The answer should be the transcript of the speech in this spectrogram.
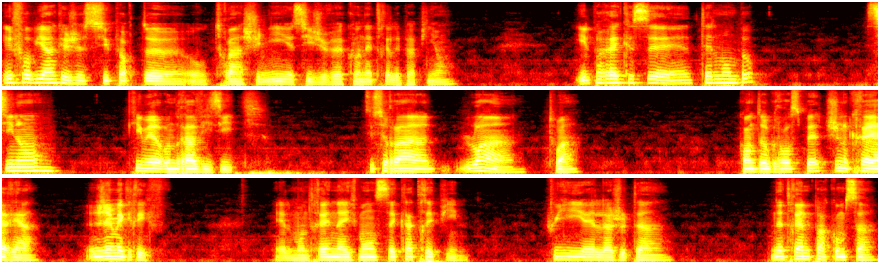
Il faut bien que je supporte aux trois chenilles si je veux connaître les papillons. Il paraît que c'est tellement beau. Sinon, qui me rendra visite? Tu seras loin, toi. Quant aux grosses bêtes, je ne crée rien. J'ai mes griffes. Elle montrait naïvement ses quatre épines. Puis elle ajouta, Ne traîne pas comme ça.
